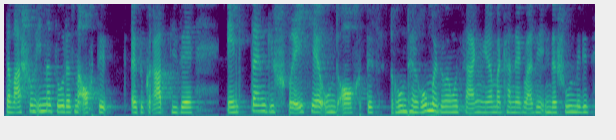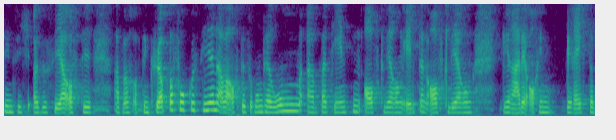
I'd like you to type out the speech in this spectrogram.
da war schon immer so, dass man auch die, also gerade diese Elterngespräche und auch das rundherum, also man muss sagen, ja, man kann ja quasi in der Schulmedizin sich also sehr auf die, einfach auf den Körper fokussieren, aber auch das rundherum, äh, Patientenaufklärung, Elternaufklärung, gerade auch im Bereich der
